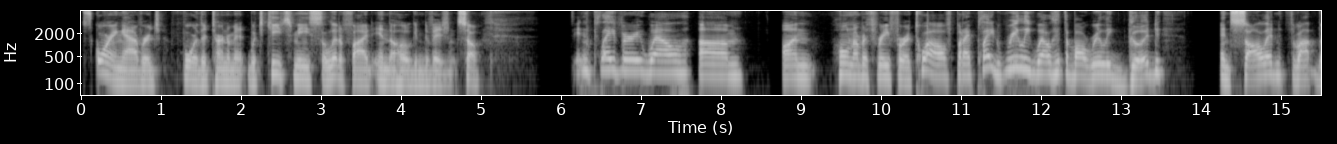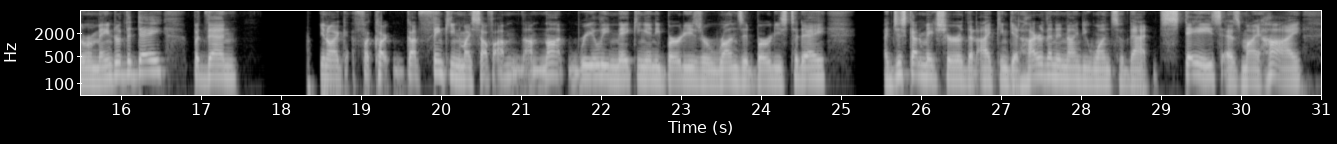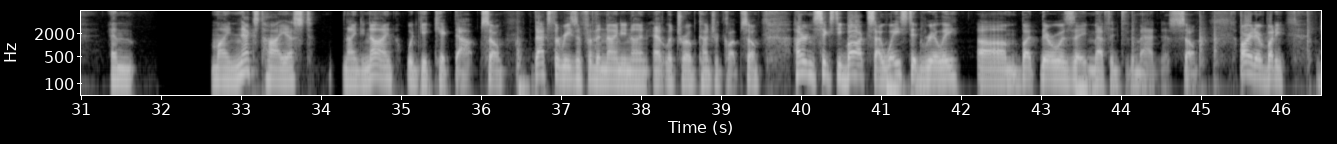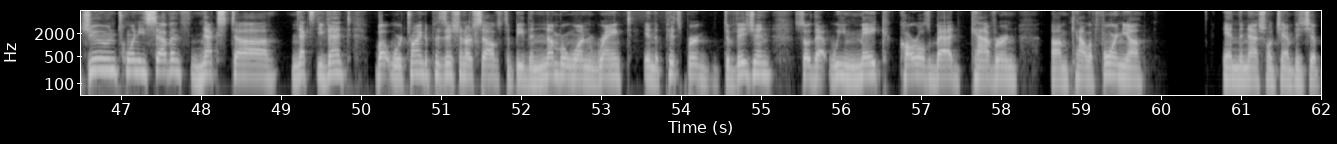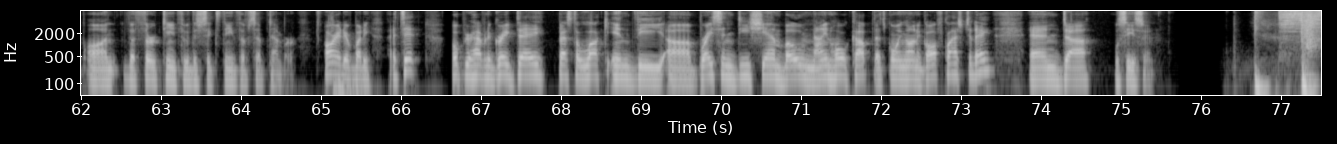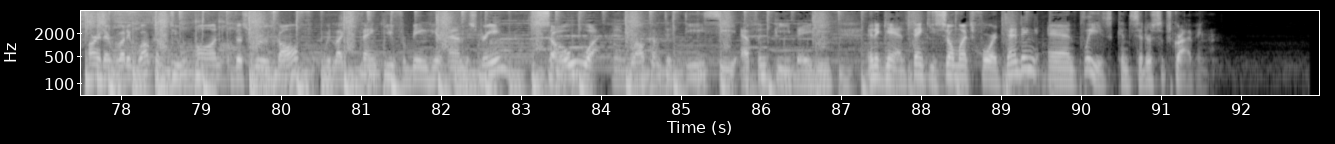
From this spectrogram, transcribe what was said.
scoring average for the tournament, which keeps me solidified in the Hogan division. So, didn't play very well um, on hole number three for a 12, but I played really well, hit the ball really good and solid throughout the remainder of the day. But then, you know, I got thinking to myself, I'm, I'm not really making any birdies or runs at birdies today. I just got to make sure that I can get higher than a 91 so that stays as my high. And my next highest, 99, would get kicked out. So that's the reason for the 99 at Latrobe Country Club. So 160 bucks I wasted really, um, but there was a method to the madness. So, all right, everybody, June 27th, next uh, next event but we're trying to position ourselves to be the number one ranked in the Pittsburgh division so that we make Carlsbad Cavern, um, California, in the national championship on the 13th through the 16th of September. All right, everybody, that's it. Hope you're having a great day. Best of luck in the uh, Bryson DeChambeau nine hole cup that's going on at Golf Clash today. And uh, we'll see you soon. All right, everybody, welcome to On the Screws Golf. We'd like to thank you for being here on the stream. So what? And welcome to DCF&P, baby. And again, thank you so much for attending, and please consider subscribing.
